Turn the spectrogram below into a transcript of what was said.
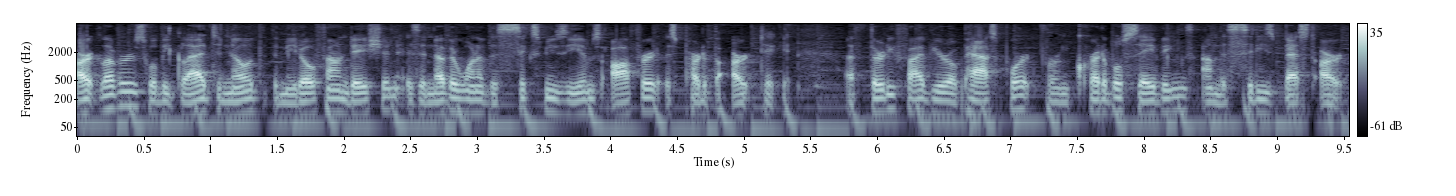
Art lovers will be glad to know that the Miró Foundation is another one of the six museums offered as part of the Articket, a 35 euro passport for incredible savings on the city's best art.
